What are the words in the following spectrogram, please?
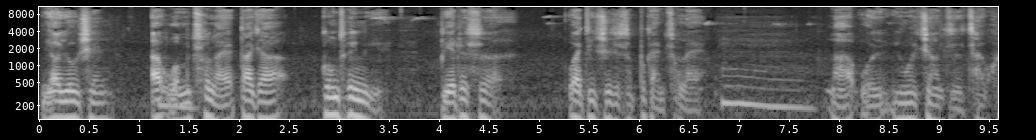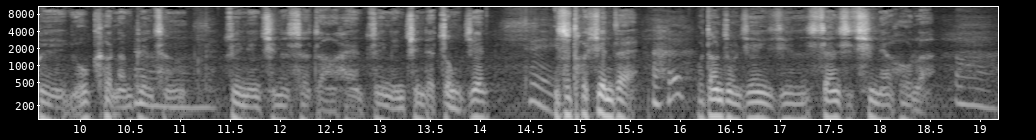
你要优先，啊，我们出来，大家公推你，别的事，外地区的事不敢出来。嗯，那我因为这样子才会有可能变成最年轻的社长，还有最年轻的总监。对，一直到现在，我当总监已经三十七年后了。啊，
